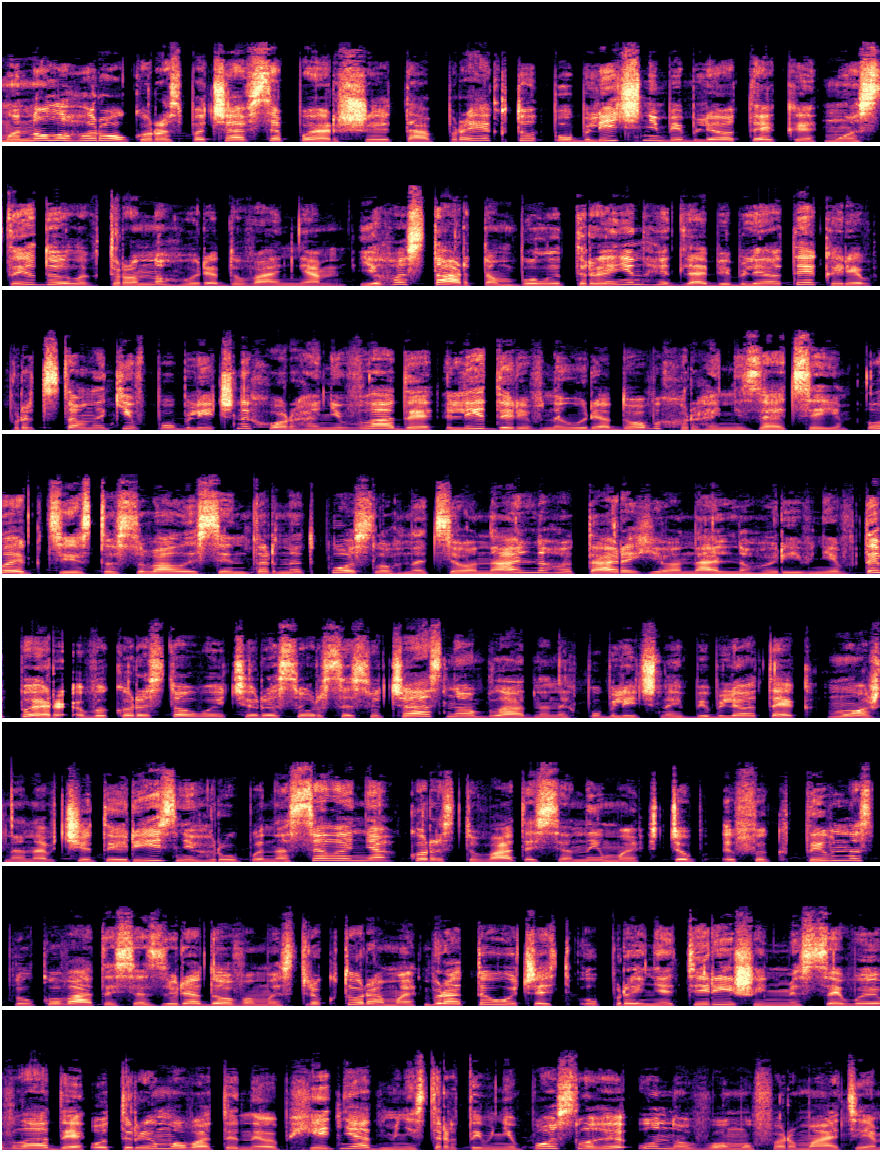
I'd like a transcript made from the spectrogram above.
Минулого року розпочався перший етап проєкту Публічні бібліотеки мости до електронного урядування. Його стартом були тренінги для бібліотекарів, представників публічних органів влади, лідерів неурядових організацій. Лекції стосувалися інтернет-послуг національного та регіонального рівнів. Тепер, використовуючи ресурси сучасно обладнаних публічних бібліотек, можна навчити різні групи населення користуватися ними, щоб ефективно спілкуватися з урядовими структурами, брати участь у прийнятті рішень місцевої влади, отримувати необхідні адміністративні послуги у новому форматі.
